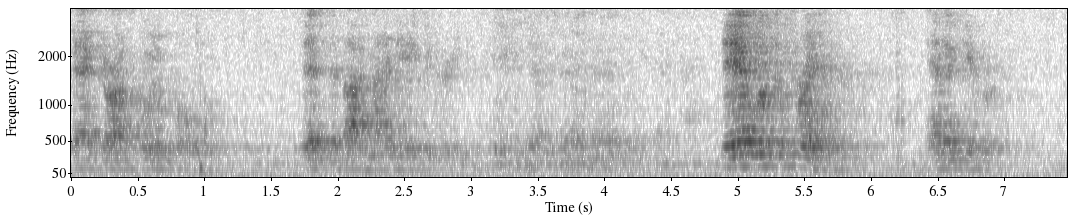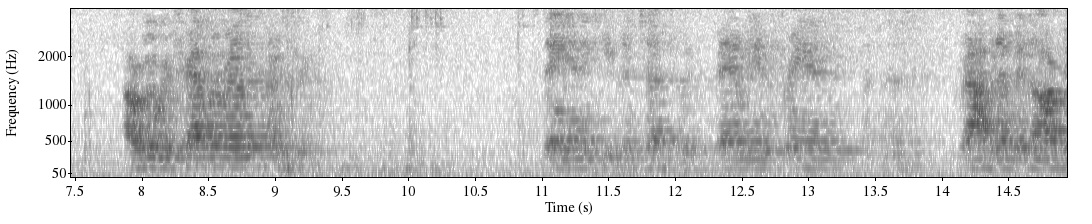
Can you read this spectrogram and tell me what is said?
backyard swimming pool set to about 98 degrees. Dad was a friend and a giver. I remember traveling around the country, staying and keeping in touch with family and friends, driving up in the RV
